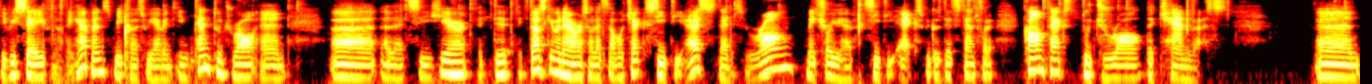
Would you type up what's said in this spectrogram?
if we save, nothing happens because we have an intent to draw and uh, let's see here. It, it does give an error, so let's double check. CTS, that is wrong. Make sure you have CTX because that stands for the context to draw the canvas. And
